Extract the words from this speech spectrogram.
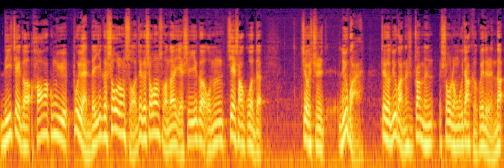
离这个豪华公寓不远的一个收容所。这个收容所呢也是一个我们介绍过的，就是旅馆。这个旅馆呢是专门收容无家可归的人的。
